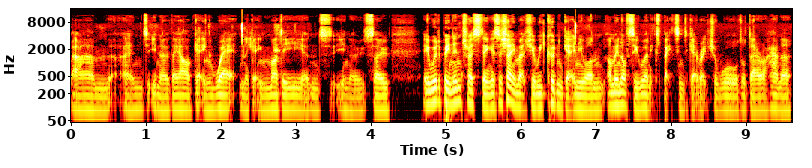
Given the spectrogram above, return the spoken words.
um, and you know they are getting wet and they're getting muddy, and you know so it would have been interesting. It's a shame actually we couldn't get anyone. I mean, obviously we weren't expecting to get Rachel Ward or Daryl Hannah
